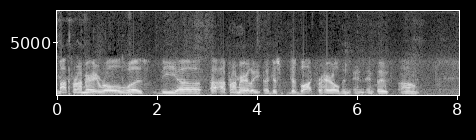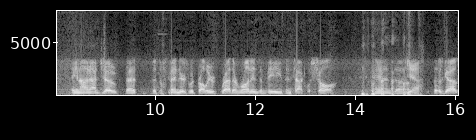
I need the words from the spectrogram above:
my primary role was the uh, I, I primarily uh, just just blocked for Harold and and, and Booth. Um, you know, and I joke that the defenders would probably rather run into me than tackle Shaw. And uh, yeah, those guys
